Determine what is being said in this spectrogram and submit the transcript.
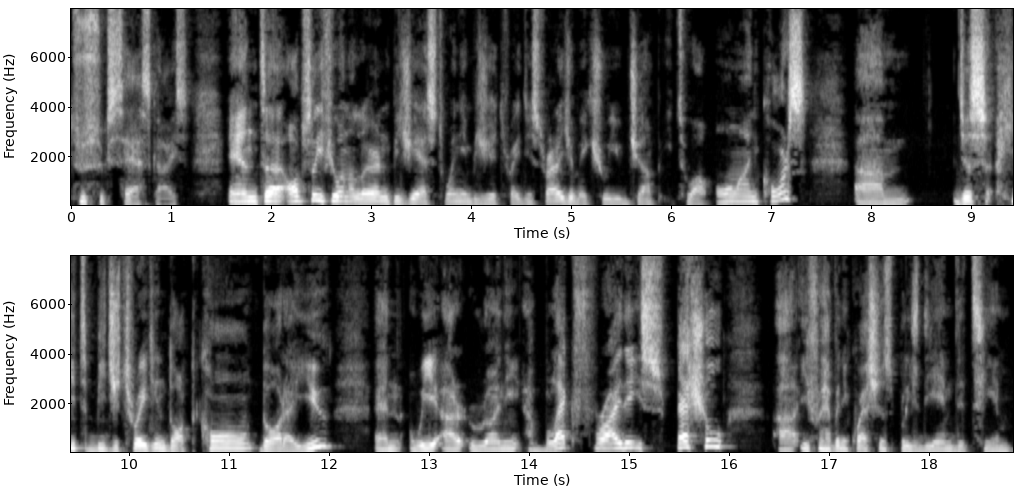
to success, guys. And uh, obviously, if you want to learn BGS 20 and BGA trading strategy, make sure you jump into our online course. Um, just hit bgtrading.com.au and we are running a Black Friday special. Uh, if you have any questions, please DM the team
